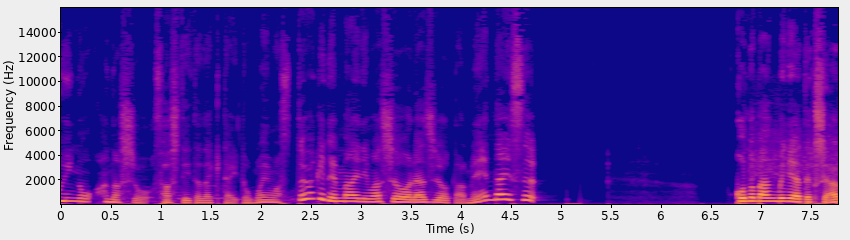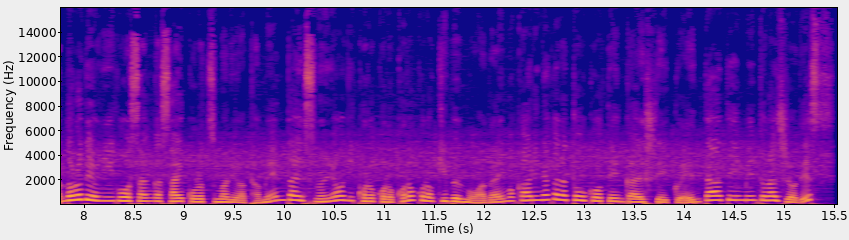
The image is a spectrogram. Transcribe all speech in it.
類の話をさせていただきたいと思います。というわけで参りましょう。ラジオ多面ダイス。この番組で私、アンドロデオ253がサイコロつまりは多面ダイスのようにコロコロコロコロ気分も話題も変わりながらトークを展開していくエンターテインメントラジオです。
